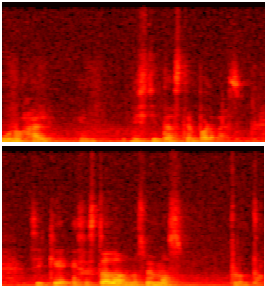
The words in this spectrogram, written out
un ojal en distintas temporadas. Así que eso es todo, nos vemos pronto.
